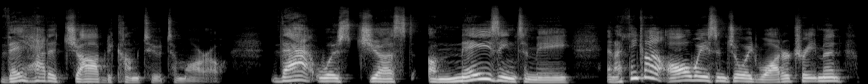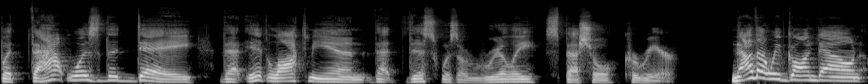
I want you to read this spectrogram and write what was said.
they had a job to come to tomorrow. That was just amazing to me. And I think I always enjoyed water treatment, but that was the day that it locked me in that this was a really special career. Now that we've gone down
